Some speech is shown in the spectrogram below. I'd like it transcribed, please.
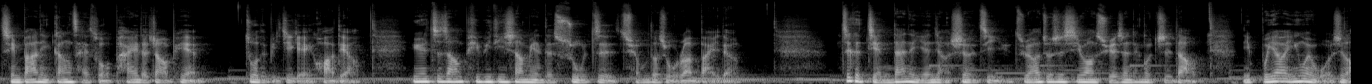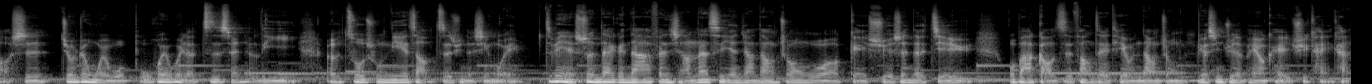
请把你刚才所拍的照片做的笔记给划掉，因为这张 PPT 上面的数字全部都是我乱掰的。这个简单的演讲设计，主要就是希望学生能够知道，你不要因为我是老师，就认为我不会为了自身的利益而做出捏造资讯的行为。这边也顺带跟大家分享那次演讲当中我给学生的结语，我把稿子放在贴文当中，有兴趣的朋友可以去看一看。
